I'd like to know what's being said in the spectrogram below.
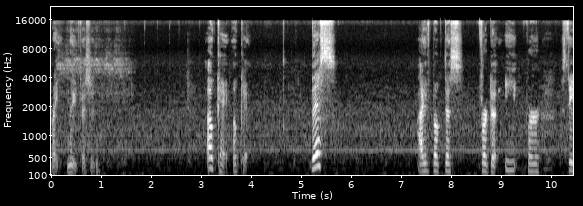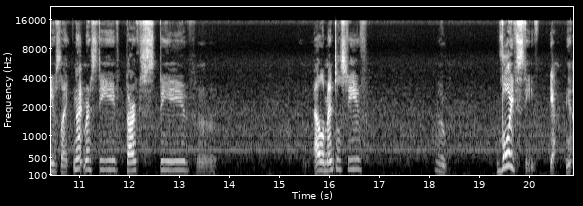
Right, night vision. Okay, okay. This, I've built this for the eat for Steve's like Nightmare Steve, Dark Steve, uh, Elemental Steve, oh, Void Steve. Yeah, yeah.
